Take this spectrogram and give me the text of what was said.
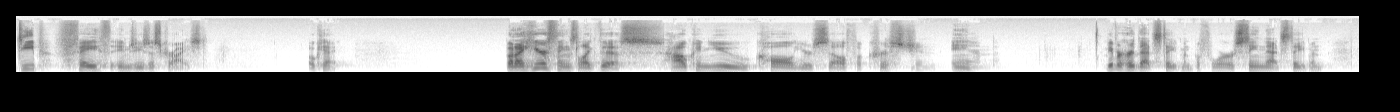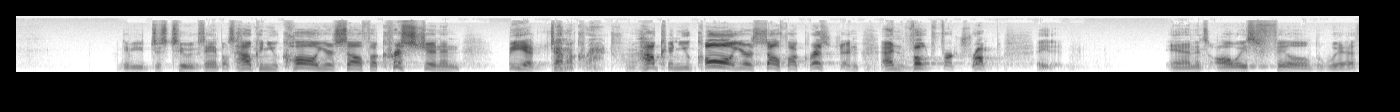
deep faith in Jesus Christ. Okay. But I hear things like this How can you call yourself a Christian and? Have you ever heard that statement before or seen that statement? I'll give you just two examples. How can you call yourself a Christian and be a Democrat? How can you call yourself a Christian and vote for Trump? And it's always filled with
